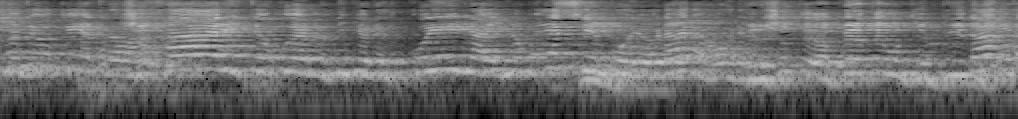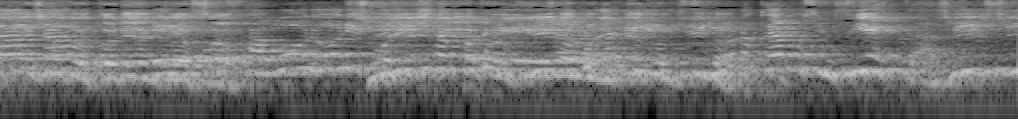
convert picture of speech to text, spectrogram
yo tengo que ir a trabajar y tengo que ir a los niños a la escuela y no me da tiempo de orar ahora. Pero yo te, apenas tengo un tiempito, yo estoy haciendo las tareas en Eh, casa. Por favor, ore por ella porque la verdad que no nos quedamos sin fiesta. Sí, sí,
